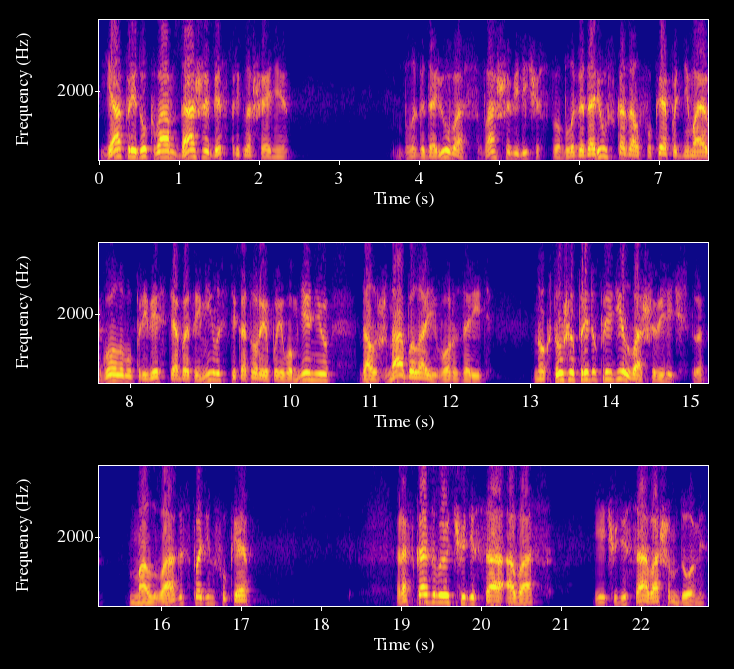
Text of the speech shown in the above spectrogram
я приду к вам даже без приглашения. «Благодарю вас, ваше величество, благодарю», — сказал Фуке, поднимая голову при вести об этой милости, которая, по его мнению, должна была его разорить. «Но кто же предупредил, ваше величество?» «Молва, господин Фуке». «Рассказывают чудеса о вас и чудеса о вашем доме.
